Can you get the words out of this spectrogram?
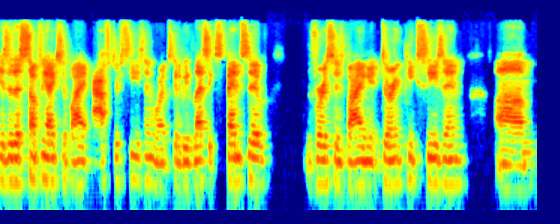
is it a, something I should buy after season where it's going to be less expensive versus buying it during peak season? Um,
